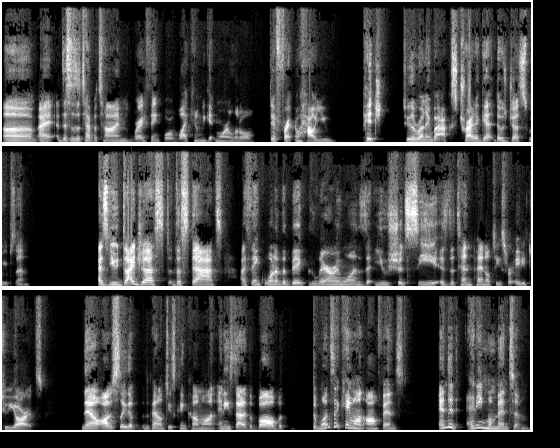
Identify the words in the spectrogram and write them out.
Um, I, this is a type of time where I think, well, why can we get more a little different how you pitch to the running backs, try to get those jet sweeps in. As you digest the stats, I think one of the big glaring ones that you should see is the 10 penalties for 82 yards. Now, obviously, the, the penalties can come on any side of the ball, but the ones that came on offense ended any momentum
